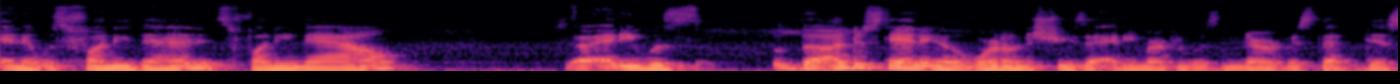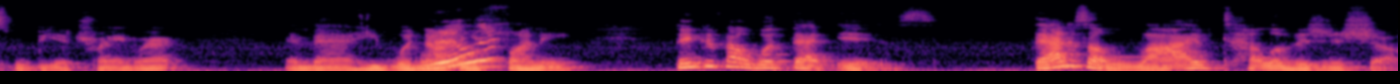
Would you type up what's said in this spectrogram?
and it was funny then. It's funny now. So Eddie was the understanding of the word on the streets that Eddie Murphy was nervous that this would be a train wreck, and that he would not Really? be funny. Think about what that is. That is a live television show,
